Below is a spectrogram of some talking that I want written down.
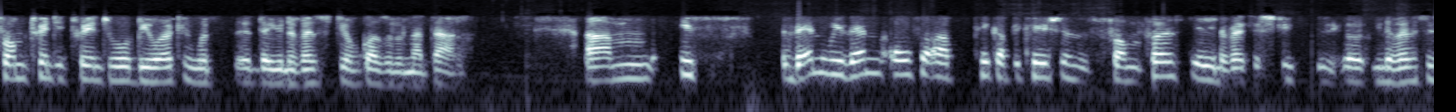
from 2020, we'll be working with the University of KwaZulu-Natal. Um, if then we then also up, take applications from first year university, uh, university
